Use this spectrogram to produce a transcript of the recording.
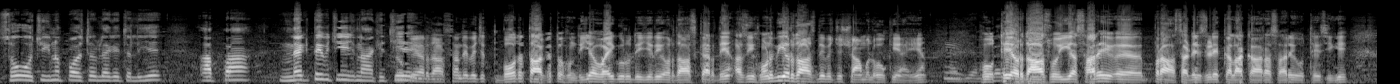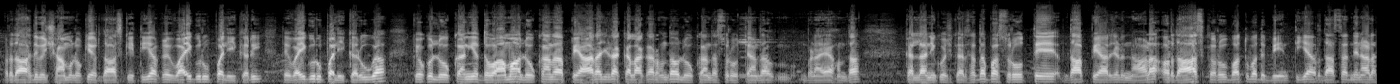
ਸੋ ਉਸ ਚੀਜ਼ ਨੂੰ ਪੋਜ਼ਿਟਿਵ ਲੈ ਕੇ ਚੱਲੀਏ। ਆਪਾਂ 네ਗੇਟਿਵ ਚੀਜ਼ ਨਾ ਖਿੱਚੀਏ। ਕਿਉਂਕਿ ਅਰਦਾਸਾਂ ਦੇ ਵਿੱਚ ਬਹੁਤ ਤਾਕਤ ਹੁੰਦੀ ਆ ਵਾਹਿਗੁਰੂ ਦੀ ਜਿਹੜੀ ਅਰਦਾਸ ਕਰਦੇ ਆ। ਅਸੀਂ ਹੁਣ ਵੀ ਅਰਦਾਸ ਦੇ ਵਿੱਚ ਸ਼ਾਮਲ ਹੋ ਕੇ ਆਏ ਆ। ਉੱਥੇ ਅਰਦਾਸ ਹੋਈ ਆ ਸਾਰੇ ਅ, ਭਰਾ ਸਾਡੇ ਜਿਹੜੇ ਕਲਾਕਾਰ ਆ ਸਾਰੇ ਉੱਥੇ ਸੀਗੇ। ਅਰਦਾਸ ਦੇ ਵਿੱਚ ਸ਼ਾਮਲ ਹੋ ਕੇ ਅਰਦਾਸ ਕੀਤੀ ਆ ਕਿ ਵਾਹਿਗੁਰੂ ਭਲੀ ਕਰੀ ਤੇ ਵਾਹਿਗੁਰੂ ਭਲੀ ਕਰੂਗਾ ਕਿਉਂਕਿ ਲੋਕਾਂ ਦੀਆਂ ਦੁਆਵਾਂ ਲੋਕਾਂ ਦਾ ਪਿਆਰ ਆ ਜਿਹੜਾ ਕਲਾਕਾਰ ਹੁੰਦਾ ਉਹ ਲੋਕਾਂ ਦਾ ਸਰੋਤਿਆਂ ਦਾ ਬਣਾਇਆ ਹੁੰਦਾ। ਕੱਲਾ ਨਹੀਂ ਕੁਝ ਕਰ ਸਕਦਾ ਪਰ ਸਰੋਤੇ ਦਾ ਪਿਆਰ ਜਿਹੜਾ ਨਾਲ ਆ ਅਰਦਾਸ ਕਰੋ ਵੱਧ ਤੋਂ ਵੱਧ ਬੇਨਤੀ ਆ ਅਰਦਾਸਾਂ ਦੇ ਨਾਲ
